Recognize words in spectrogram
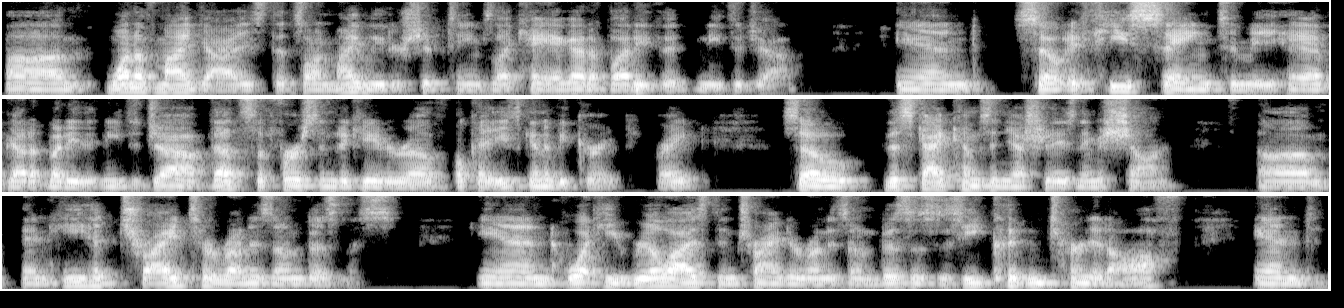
um, one of my guys that's on my leadership team is like, Hey, I got a buddy that needs a job. And so if he's saying to me, Hey, I've got a buddy that needs a job, that's the first indicator of, okay, he's going to be great. Right. So this guy comes in yesterday. His name is Sean. Um, and he had tried to run his own business. And what he realized in trying to run his own business is he couldn't turn it off. And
